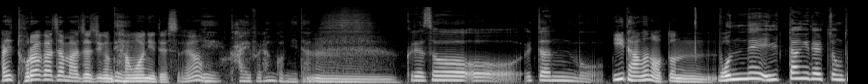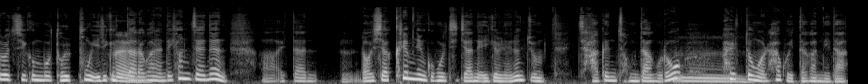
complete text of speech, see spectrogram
아니 돌아가자마자 지금 네. 당원이 됐어요. 예, 가입을 한 겁니다. 음. 그래서 어 일단 뭐 이 당은 어떤 원내 일당이 될 정도로 지금 뭐 돌풍을 일으켰다라고 네. 하는데 현재는 아 일단 러시아 크렘린궁을 지지하는 의견내는 좀 작은 정당으로 음. 활동을 하고 있다고 합니다.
